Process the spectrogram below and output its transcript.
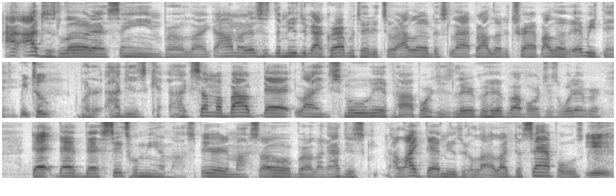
I, I just love that scene, bro. Like I don't know, this is the music I gravitated to. I love the slap, I love the trap, I love everything. Me too. But I just can't, like something about that, like smooth hip hop or just lyrical hip hop or just whatever. That that that sits with me in my spirit and my soul, bro. Like I just I like that music a lot. I like the samples, Yeah.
